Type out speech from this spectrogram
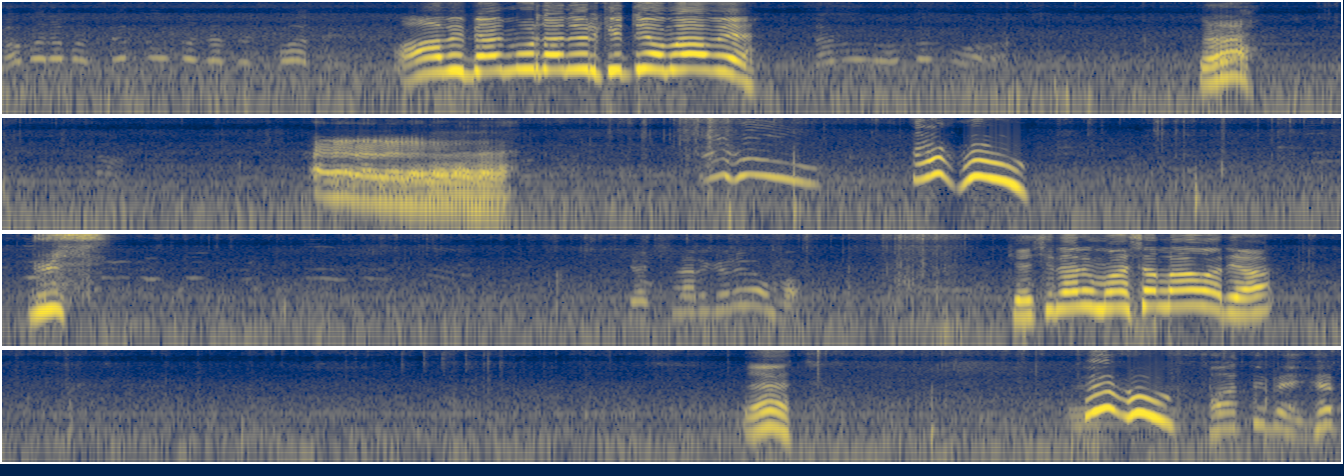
Kameraman sen de orada kardeş Fatih. Abi ben buradan ürkütüyorum abi. Sen oradan kovala. Ah. Güs. Keçileri görüyor musun? Keçilerin maşallahı var ya. Evet. Yuhu. Fatih Bey hep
